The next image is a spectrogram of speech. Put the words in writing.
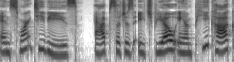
and smart TVs. Apps such as HBO and Peacock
